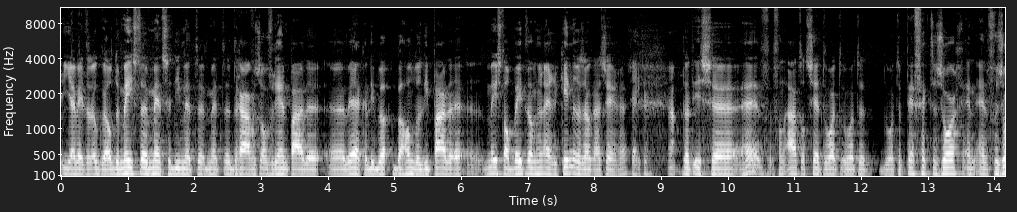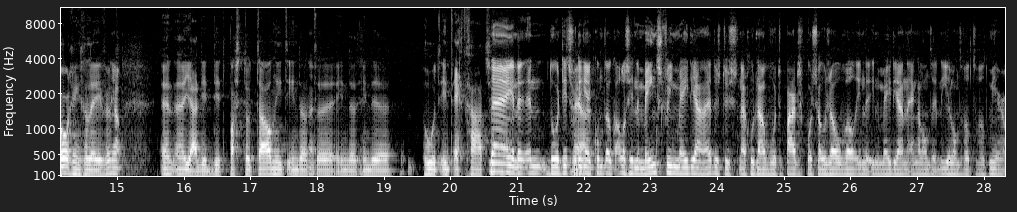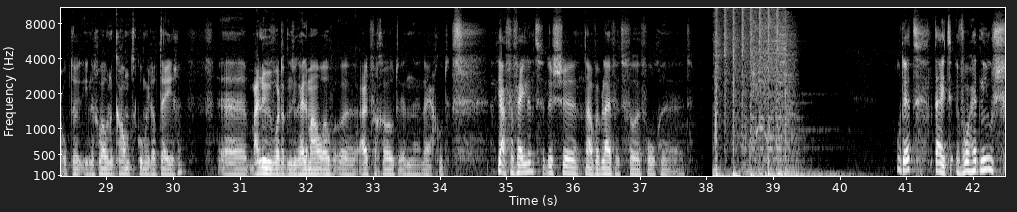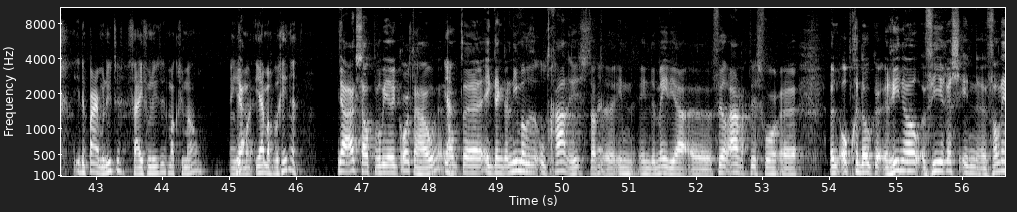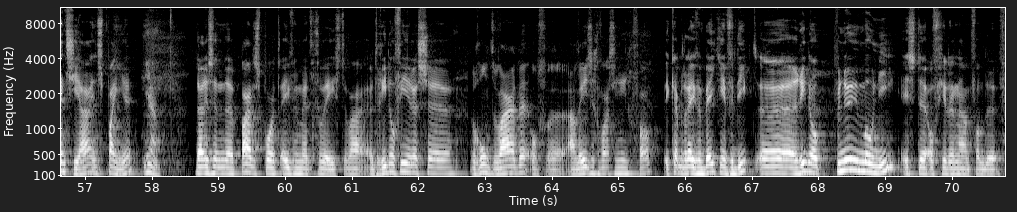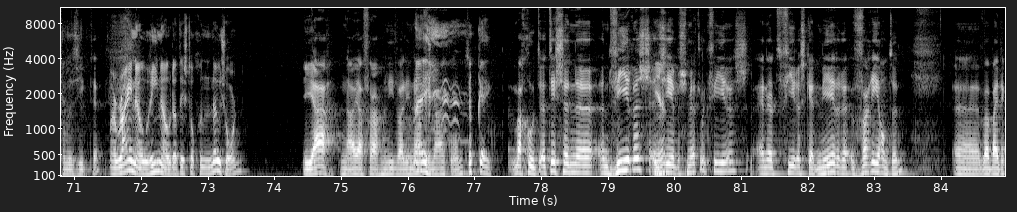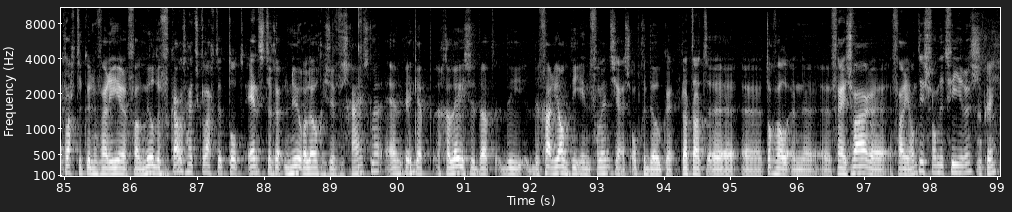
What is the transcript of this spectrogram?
jij weet het ook wel. De meeste mensen die met, eh, met dravers of renpaarden werken, die be- behandelen die paarden meestal beter dan hun eigen kinderen, zou ik haar zeggen. Zeker. Ja. Dat is hè, van A tot Z wordt, wordt, het, wordt de perfecte zorg en, en verzorging geleverd. Ja. En eh, ja, dit, dit past totaal niet in, dat, eh, in, de, in de, hoe het in het echt gaat. zeg Nee, en, en door dit soort Ja. dingen komt ook alles in de mainstream media. Hè? Dus, dus nou goed, nou wordt de paardensport sowieso wel in de, in de media in Engeland en Ierland wat, wat meer op de, in de gewone krant kom je dat tegen. Eh, maar nu wordt het natuurlijk helemaal over, uitvergroot en nou ja, goed. Ja, vervelend. Dus nou, we blijven het vo- volgen. Ed. Goed Ed, tijd voor het nieuws in een paar minuten, vijf minuten maximaal. En jij, Ja. mag, jij mag beginnen. Ja, ik zal het proberen kort te houden. Ja. Want eh, ik denk dat niemand het ontgaan is dat eh, in, in de media eh, veel aandacht is voor een opgedoken rhino-virus in Valencia in Spanje. Ja, Daar is een paardensport-evenement geweest waar het rhinovirus rondwaarde, of aanwezig was in ieder geval. Ik heb me er even een beetje in verdiept. Rhinopneumonie is de officiële naam van de, van de ziekte. maar rhino, rhino, dat is toch een neushoorn? Ja, nou ja, vraag me niet waar die naam Nee. vandaan komt. Oké. Maar goed, het is een, eh, een virus, een Ja. zeer besmettelijk virus. En het virus kent meerdere varianten. eh, waarbij de klachten kunnen variëren van milde verkoudheidsklachten tot ernstige neurologische verschijnselen. En ik heb gelezen dat die, de variant die in Valencia is opgedoken, dat dat eh, toch wel een vrij zware variant is van dit virus. Oké.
